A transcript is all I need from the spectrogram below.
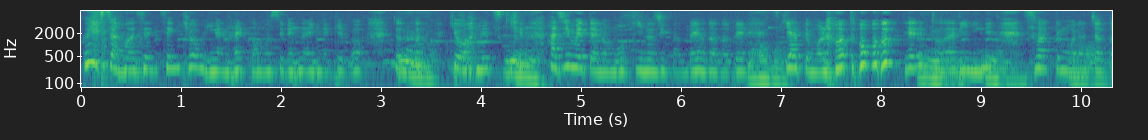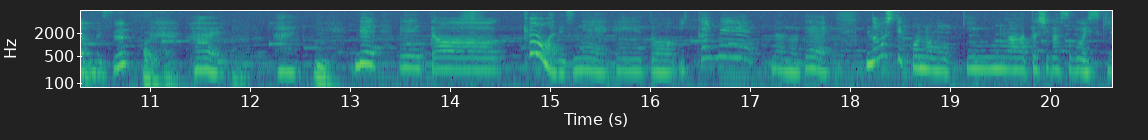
クリスさんは全然興味がないかもしれないんだけどちょっと今日はね付き初めての木金の時間だよなのでう。ん付き合ってもらおうと思ってうん。隣にねうん。座ってもらっちゃったんです。はいはい。で、えっと今日はですね、えっと1回目なのでどうしてこの木金が私がすごい好き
